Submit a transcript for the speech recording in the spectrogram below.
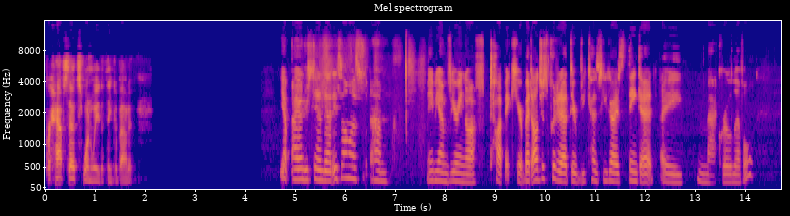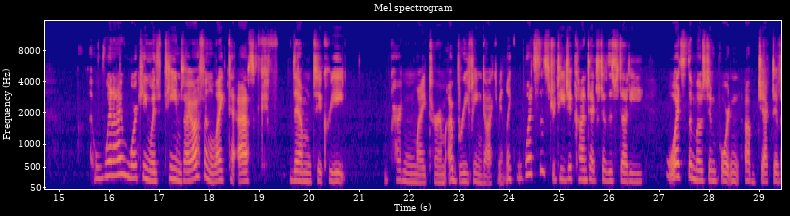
perhaps that's one way to think about it. Yep, I understand that. It's almost um, maybe I'm veering off topic here, but I'll just put it out there because you guys think at a macro level when I'm working with teams, I often like to ask them to create, pardon my term, a briefing document. Like, what's the strategic context of the study? What's the most important objective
